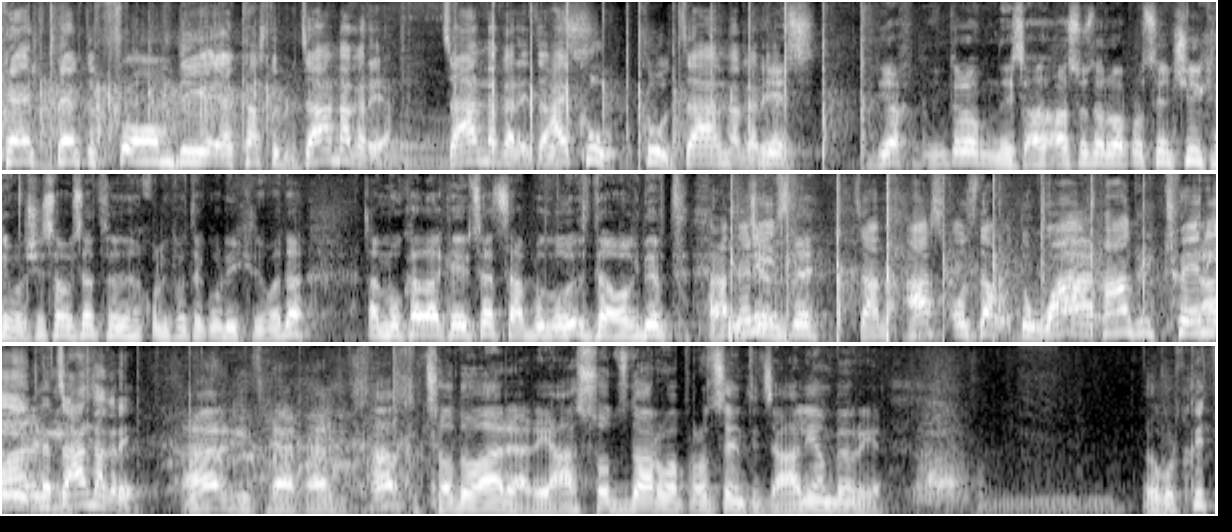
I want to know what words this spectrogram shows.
cash back from the customer. ძალიან მაგარია. ძალიან მაგარია. აი cool, cool, ძალიან მაგარია. yes. დიახ, იმიტომ რომ ეს 128%-ში იქნება, შესაბამისად ყოლიფოთეკური იქნება და ამ მოქალაქეებსაც საბოლოოდ დავაგდებთ ეჭებზე. ძამ 128 128 და ძალიან მაგრე. კარგით, რა, კარგით. ხალხი ცოდო არ არის, 128% ძალიან ბევრია. როგორ თქვით?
